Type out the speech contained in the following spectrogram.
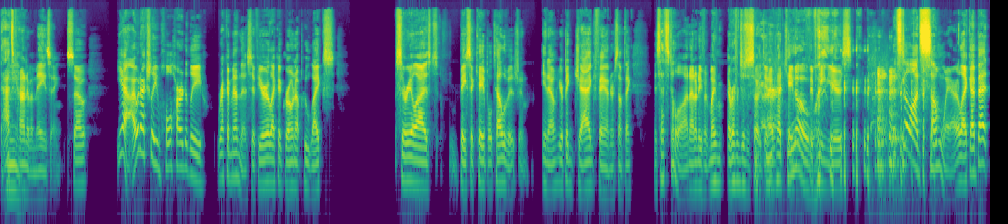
that's mm. kind of amazing. So, yeah, I would actually wholeheartedly recommend this if you're like a grown up who likes serialized basic cable television. You know, you're a big Jag fan or something. Is that still on? I don't even. My references are so dated. I've had cable no. 15 years. it's still on somewhere. Like I bet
